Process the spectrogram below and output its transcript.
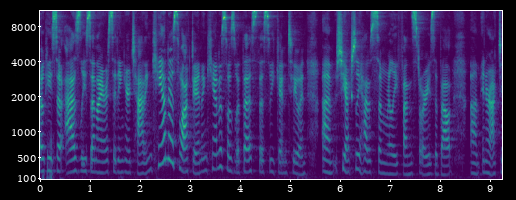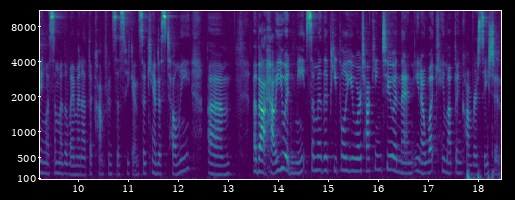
Okay, so as Lisa and I are sitting here chatting, Candace walked in, and Candace was with us this weekend too. And um, she actually had some really fun stories about um, interacting with some of the women at the conference this weekend. So, Candace, tell me um, about how you would meet some of the people you were talking to, and then, you know, what came up in conversation.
